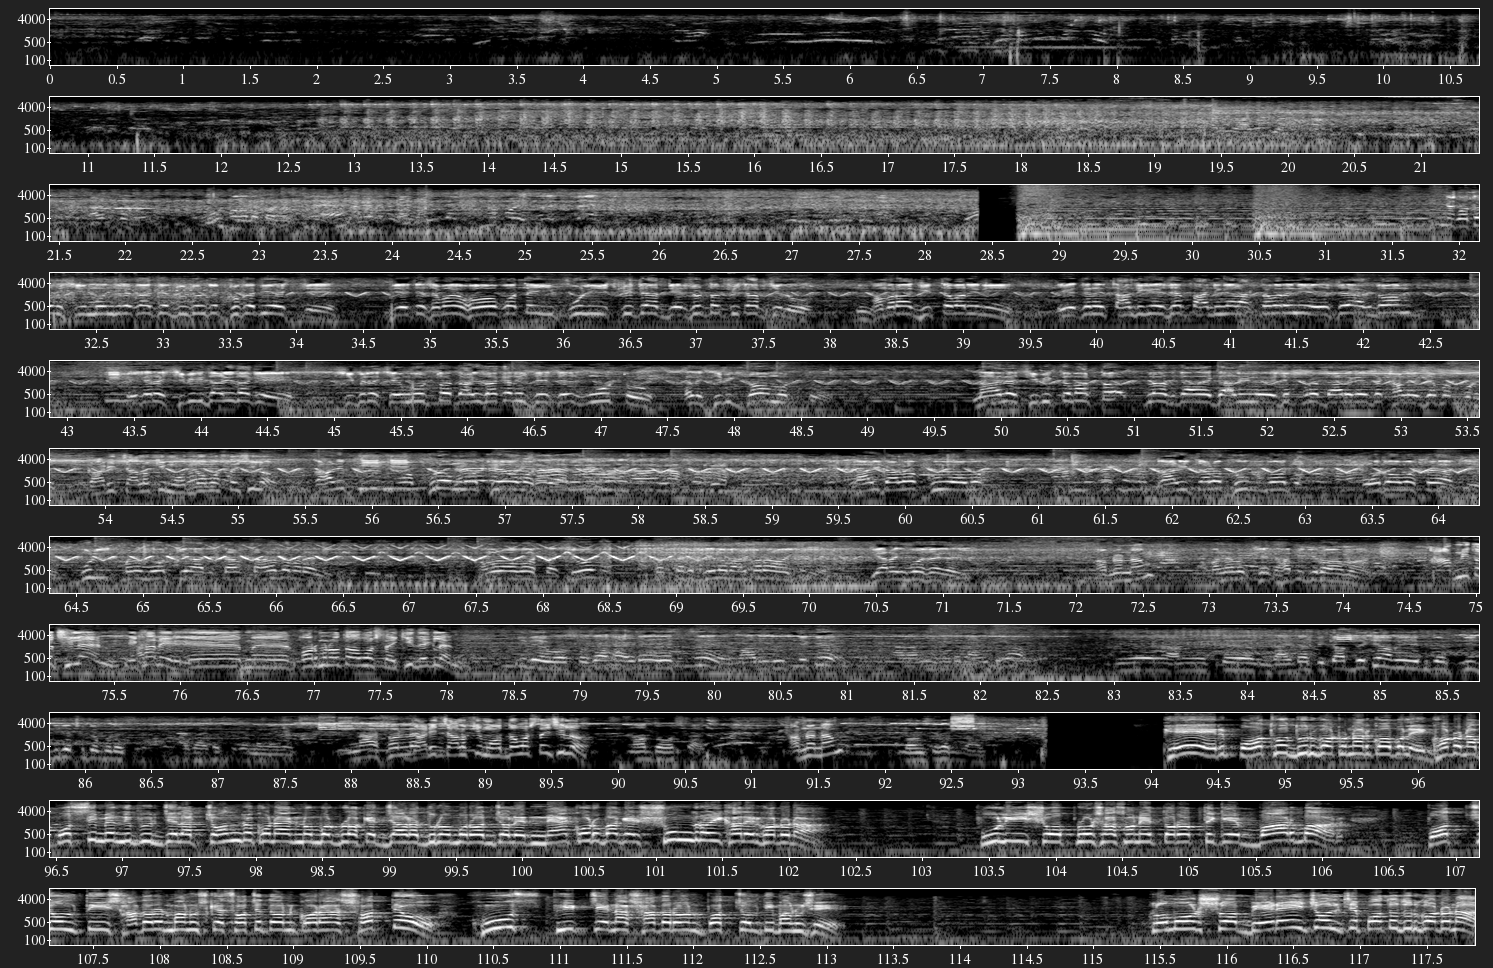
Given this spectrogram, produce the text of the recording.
শিব মন্দিরের কাছে দুজনকে ঠুকে দিয়ে এসছে। দিয়েছে সবাই হো করতে ফুল স্পিডে দেড়শোটা পিক আপ ছিল। আমরা ঘিরতে পারিনি। এখানে চাঁদিকে এসে পানিঙে রাখতে পারিনি এসে একদম এখানে সিভিক দাঁড়িয়ে থাকে। শিবিরে সে মুহূর্ত দাঁড়িয়ে থাকে নি শেষ মুহূর্ত। তাহলে সিভিক সহ মরতো না হলে সিভিককে মারতো প্লাস গাড়ি এসে পুরো দাঁড়িয়ে এসে খালে এসে পড়েছে। গাড়ির চালক কি মদ্য অবস্থায় ছিল? গাড়ি পুরো মধ্যে অবস্থায় আছে। গাড়ি চালক খুব অব- গাড়ি চালক খুব মদ মদ অবস্থায় আছে। পুলিশ মানে মদ খেয়ে আছে তার তাড়াতে পারেনি। আমার অবস্থা সেও তাকে ট্রেনে বার করা হয়েছে জিয়ারাং বসে গেছে। আপনার নাম? আমার নাম শেখ হাফিজুর রহমান। আপনি তো ছিলেন এখানে কর্মরত অবস্থায় কি দেখলেন? কি দেখব সোজা হাইটে এসছে মারু রুট থেকে আর আমি এখানে দাঁড়িয়েছিলাম। আমি হচ্ছে গাড়িটা পিক আপ দেখে আমি এদিকে দিকে ছুটে পড়েছি। আর গাড়িটা ছুটে নেমে গেছে। না শুনলে গাড়ির চালক কি মদ্য অবস্থায় ছিল? আছে। আপনার নাম? বংশীধর ফের পথ দুর্ঘটনার কবলে ঘটনা পশ্চিম মেদিনীপুর জেলার চন্দ্রকোনা এক নম্বর ব্লকের যারা দু নম্বর অঞ্চলের ন্যাকরবাগের সুন্দরই খালের ঘটনা। পুলিশ ও প্রশাসনের তরফ থেকে বারবার পথ চলতি সাধারণ মানুষকে সচেতন করা সত্ত্বেও হুঁশ ফিরছে না সাধারণ পথ চলতি মানুষের। ক্রমশ বেড়েই চলছে পথ দুর্ঘটনা।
